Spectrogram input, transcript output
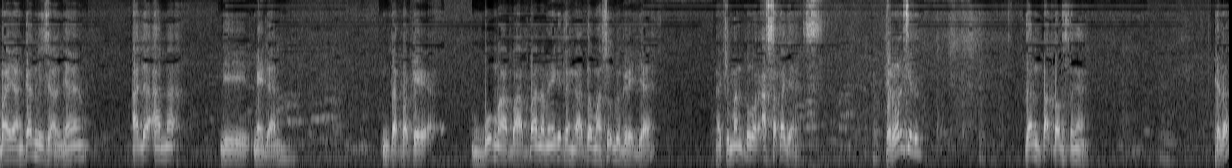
Bayangkan misalnya ada anak di Medan entah pakai bom apa apa namanya kita nggak tahu masuk ke gereja. Nah cuman keluar asap aja. Teroris itu. Dan empat tahun setengah. Ya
